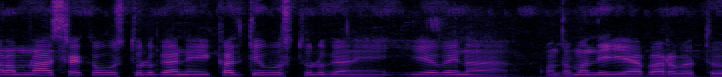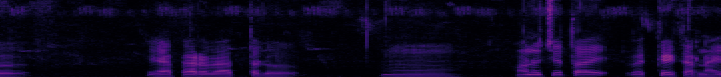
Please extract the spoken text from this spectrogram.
మనం నాశరక వస్తువులు కానీ కల్తీ వస్తువులు కానీ ఏవైనా కొంతమంది వ్యాపారవేత్త వ్యాపారవేత్తలు అనుచిత వ్యక్తీకరణ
